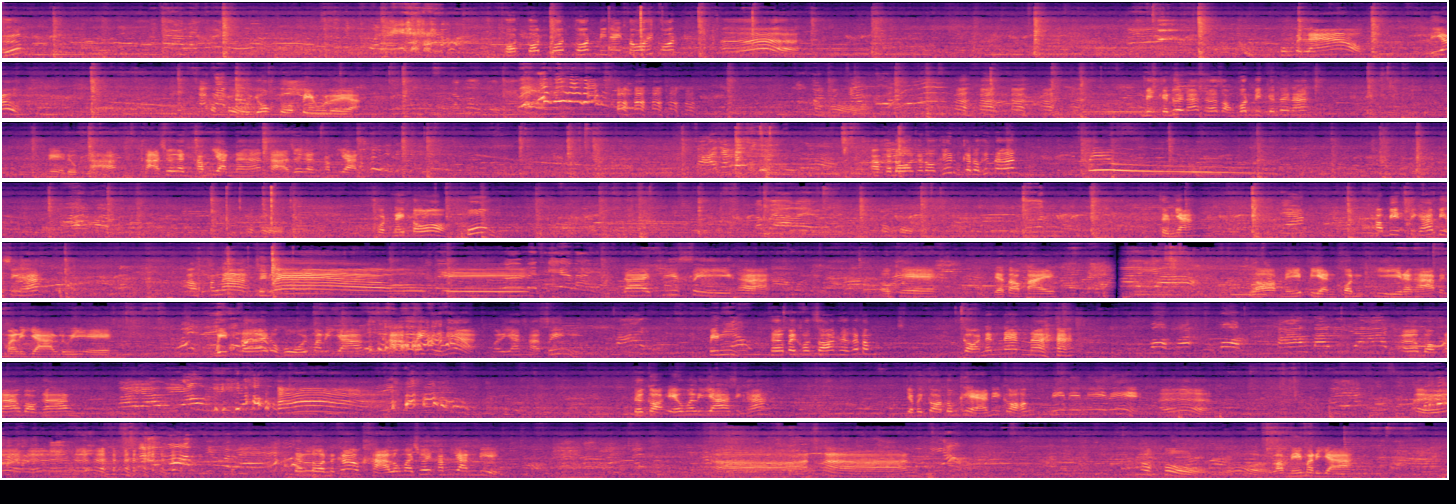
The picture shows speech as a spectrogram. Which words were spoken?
ฮึบอะไรก็ไม่รู้อะจะเป็นตัวอะไรกดกดกดกดมีในโตให้กด เออพุ่งไปแล้ว เลี้ยว โอ้โห ยกตัวปิวเลยอะ โอ้โห บิดกันด้วยนะ เธอสองคนบิดกันด้วยนะนี่ดูขาขาช่วยกันค้ำยันนะฮะขาช่วยกันค้ำยันขายังไม่ถึงอะอะกระโดดกระโดดขึ้นกระโดดขึ้นเนินปิ้วโอ้โหกดในโตพุ่ง ถึงยังยัง เอาบิดสิคะบิดสิคะเอาข้างหน้าถึงแล้ว โอเคเป็นที่อะไรอะได้ที่สี่ค่ะ โอเค เดี๋ยวต่อไป รอบนี้เปลี่ยนคนขี่นะคะ เป็นมาริยาลุยเอง บิดเลย โอ้โห มาริยาขาซิ่งอยู่เนี่ย มาริยาขาซิ่งปินเธอเป็นคนซ้อนเธอก็ต้องเกาะแน่นๆนะ บอกว่าบอกทางไปยาย เออบอกทางบอกทางไปยายเลี้ยวเลี้ยวอ้าเธอเกาะเอวมาริยาสิคะอย่าไปเกาะตรงแขนนี่เกาะข้างนี่นี่นี่นี่เออ เออเออเออเออบอกอยู่แล้วจะหล่นก็เอาขาลงมาช่วยค้ำยันดิอ่านอ่านโอ้โหรอบนี้มาริยา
